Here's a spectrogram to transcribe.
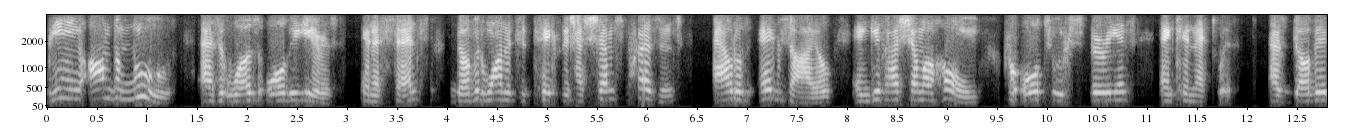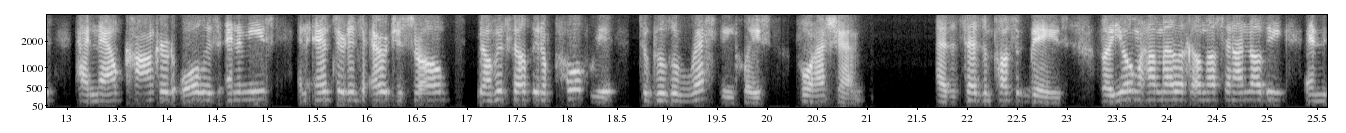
being on the move as it was all the years. In a sense, David wanted to take the Hashem's presence out of exile and give Hashem a home for all to experience and connect with. As David had now conquered all his enemies and entered into Eretz Yisrael, David felt it appropriate to build a resting place for Hashem. As it says in Pasuk Beis, Vayom HaMelech El Nasan and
